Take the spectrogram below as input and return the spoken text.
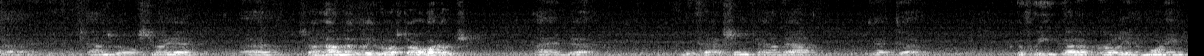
Uh, Townsville, Australia, uh, somehow or another they lost our orders. And uh, have soon found out that uh, if we got up early in the morning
